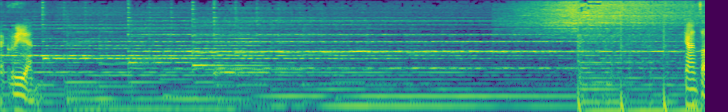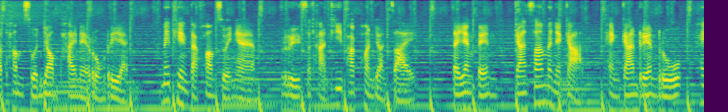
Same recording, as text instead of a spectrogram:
นักเรียนการจัดทำสวนยอมภายในโรงเรียน ไม่เพียงแต่ความสวยงาม หรือสถานที่พักผ่อนหย่อนใจ แต่ยังเป็นการสร้างบรรยากาศแห่งการเรียนรู้ให้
